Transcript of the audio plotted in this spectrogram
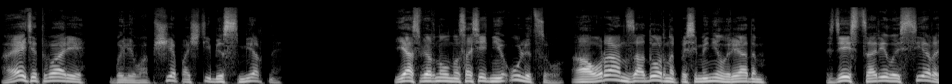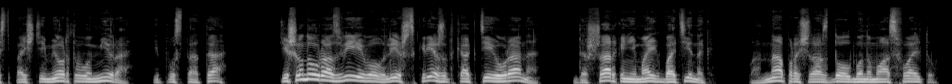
А эти твари были вообще почти бессмертны. Я свернул на соседнюю улицу, а Уран задорно посеменил рядом. Здесь царила серость почти мертвого мира и пустота. Тишину развеивал лишь скрежет когтей Урана, да шарканье моих ботинок по напрочь раздолбанному асфальту.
